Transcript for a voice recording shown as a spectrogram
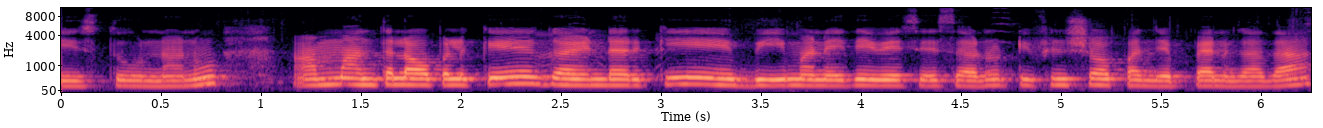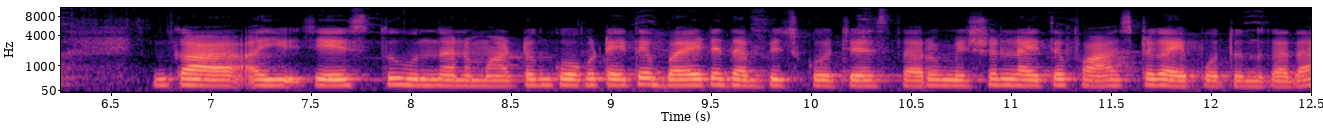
తీస్తూ ఉన్నాను. అమ్మ అంత లోపలికే గ్రైండర్కి బియ్యం అనేది వేసేసాను. టిఫిన్ షాప్ అని చెప్పాను కదా. ఇంకా అవి చేస్తూ ఉందన్నమాట. ఇంకొకటి అయితే బయట దంపించుకొచ్చేస్తారు. మిషన్లో అయితే ఫాస్ట్గా అయిపోతుంది కదా.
